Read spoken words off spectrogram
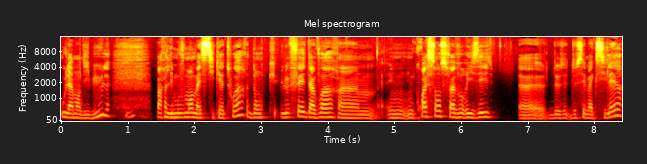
ou la mandibule, mmh. par les mouvements masticatoires. Donc le fait d'avoir une, croissance favorisée euh, de, ces maxillaires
